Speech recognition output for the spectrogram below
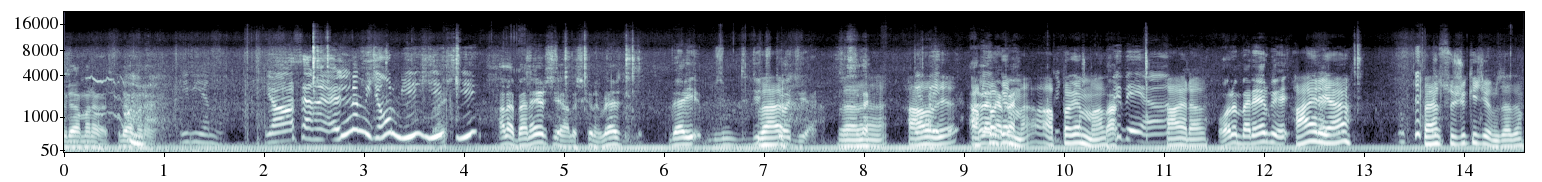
Süleyman'a ver. Süleyman'a ver. İyi bir yanına. Ya sen eline mi yiyeceksin oğlum? Ye, ye, ye. Hala ben her şeye alışkınım. Ver, ver bizim Ver. ya. Ver. Al. Ver. mı? Apakın mı? Al. Hayır abi. Oğlum ben her gün... Hayır ya. Ben sucuk yiyeceğim zaten.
